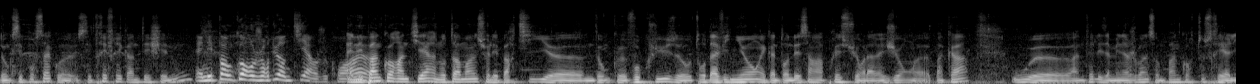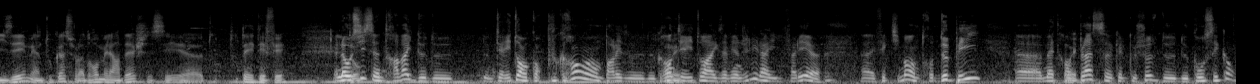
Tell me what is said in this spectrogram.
Donc c'est pour ça que c'est très fréquenté chez nous. Elle n'est pas encore aujourd'hui entière, je crois. Elle hein. n'est pas encore entière, notamment sur les parties euh, donc Vaucluse autour d'Avignon et quand on descend après sur la région euh, PACA. où en fait les aménagements ne sont pas encore tous réalisés, mais en tout cas sur la Drôme et l'Ardèche, c'est tout, tout, a été fait. là aussi, c'est un travail de, d'un territoire encore plus grand. On parlait de, de grands territoires avec Xavier Angeli. Là, il fallait effectivement entre deux pays euh, mettre en place quelque chose de, conséquent.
